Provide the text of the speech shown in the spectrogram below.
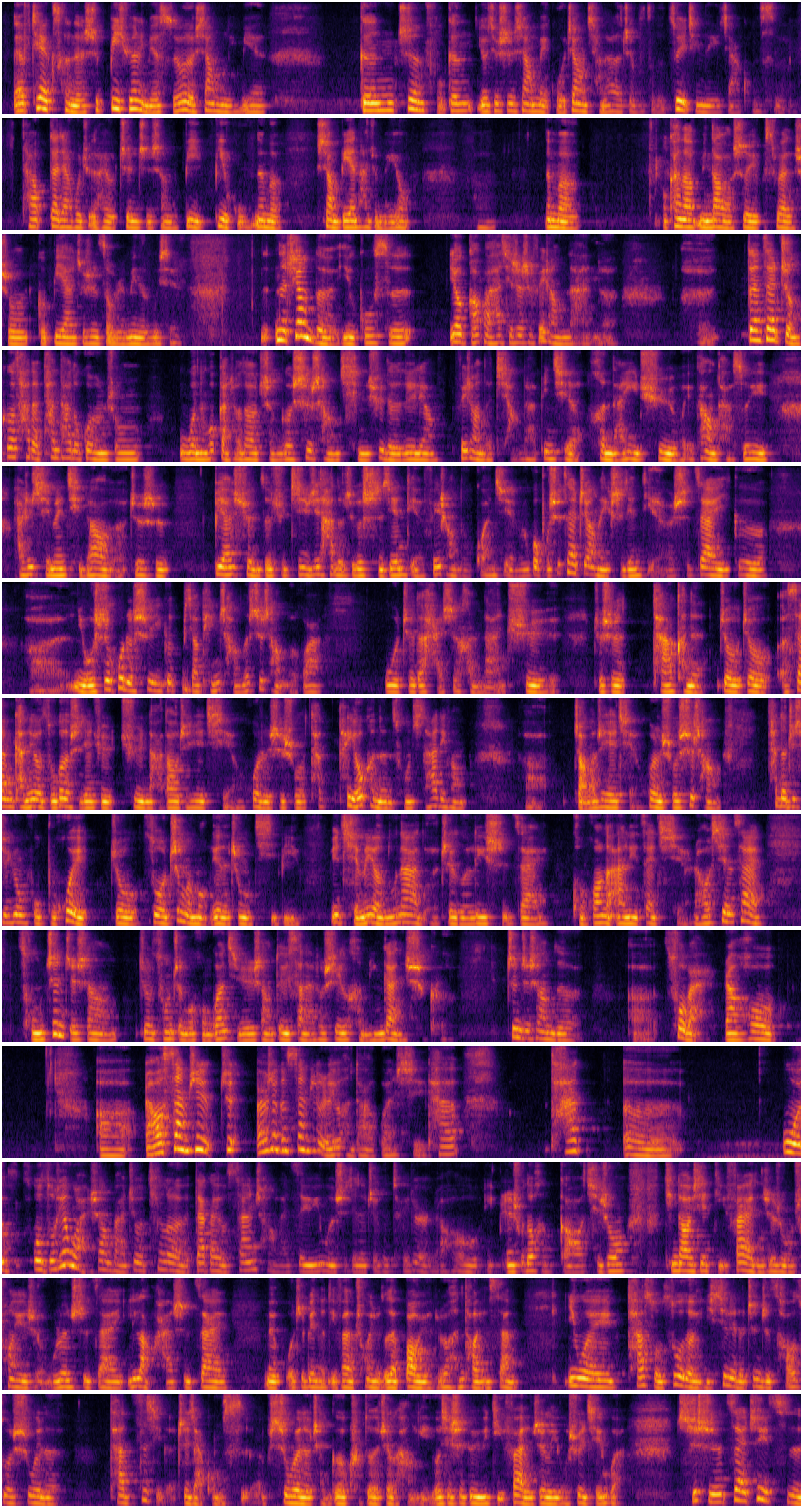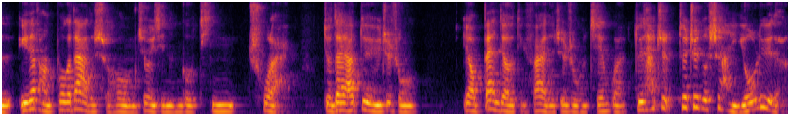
FTX 可能是币圈里面所有的项目里面跟政府跟尤其是像美国这样强大的政府走的最近的一家公司。他大家会觉得它有政治上的庇庇护，那么上边他就没有，嗯，那么我看到明道老师的一个 thread 说，个币安就是走人民的路线，那这样的一个公司要搞垮它其实是非常难的，呃，但在整个它的坍塌的过程中，我能够感受到整个市场情绪的力量非常的强大，并且很难以去违抗它，所以还是前面提到的，就是。必然选择去基于它的这个时间点非常的关键。如果不是在这样的一个时间点，而是在一个呃牛市或者是一个比较平常的市场的话，我觉得还是很难去，就是他可能就就 Sam 肯定有足够的时间去去拿到这些钱，或者是说他他有可能从其他地方啊找到这些钱，或者说市场他的这些用户不会就做这么猛烈的这种提币，因为前面有 Luna 的这个历史在恐慌的案例在前，然后现在。从政治上，就是从整个宏观局势上，对于 Sam 来说是一个很敏感的时刻，政治上的呃挫败，然后啊，然后 Sam 这这，而且跟 Sam 这个人有很大的关系，他他呃，我我昨天晚上吧，就听了大概有三场来自于英文世界的这个 Twitter，然后人数都很高，其中听到一些 DeFi 的这种创业者，无论是在伊朗还是在美国这边的 DeFi 的创业者都在抱怨，就是很讨厌 Sam。因为他所做的一系列的政治操作是为了他自己的这家公司，是为了整个 crypto 的这个行业，尤其是对于 DeFi 的这个游说监管。其实，在这次以太坊波个大的时候，我们就已经能够听出来，就大家对于这种要 ban 掉 DeFi 的这种监管，对他这对这个是很忧虑的。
